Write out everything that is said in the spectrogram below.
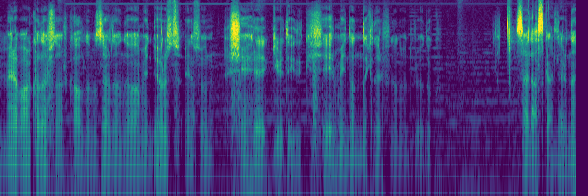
Merhaba arkadaşlar. Kaldığımız yerden devam ediyoruz. En son şehre girdiydik. Şehir meydanındakileri falan öldürüyorduk. Sel askerlerini.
